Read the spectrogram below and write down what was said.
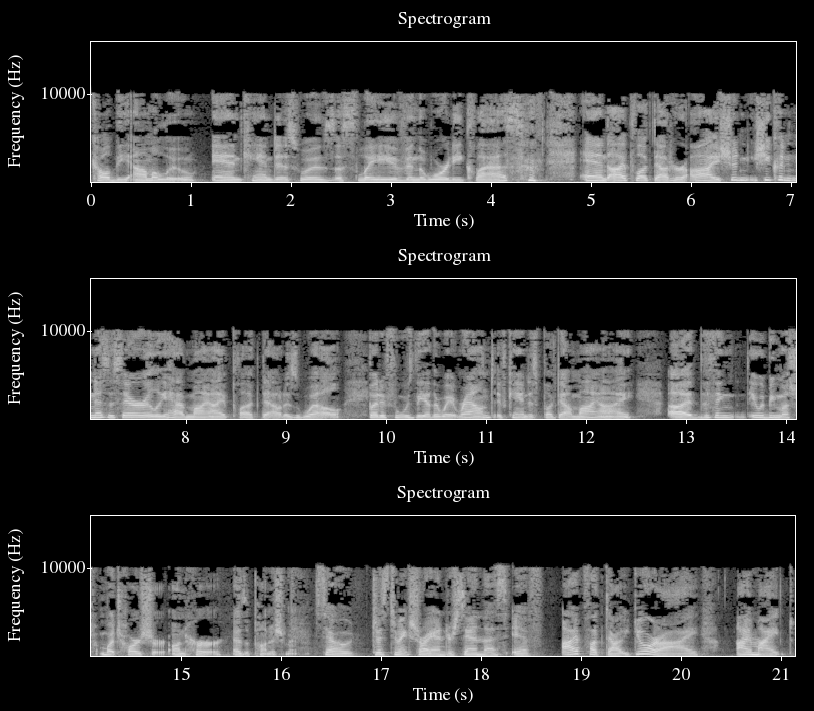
called the Amelu, and Candace was a slave in the wardu class, and I plucked out her eye, shouldn't she couldn't necessarily have my eye plucked out as well. But if it was the other way around, if Candace plucked out my eye, uh, the thing it would be much much harsher on her as a punishment. So, just to make sure I understand this, if I plucked out your eye, I might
